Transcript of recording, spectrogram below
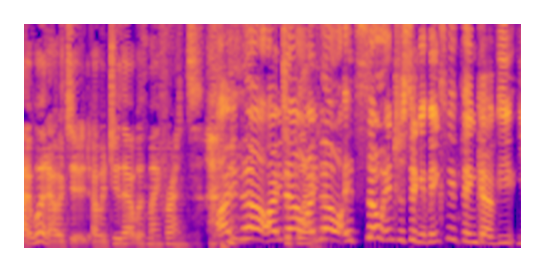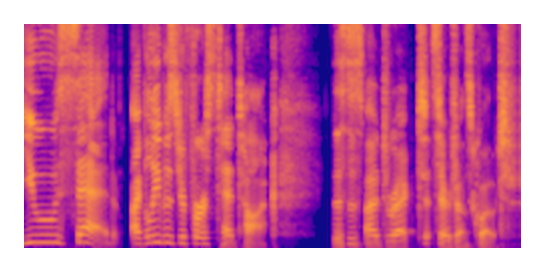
I would. I would do. I would do that with my friends. I know. I know. I know. It's so interesting. It makes me think of you. You said, I believe it was your first TED talk. This is a direct Sarah Jones quote.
